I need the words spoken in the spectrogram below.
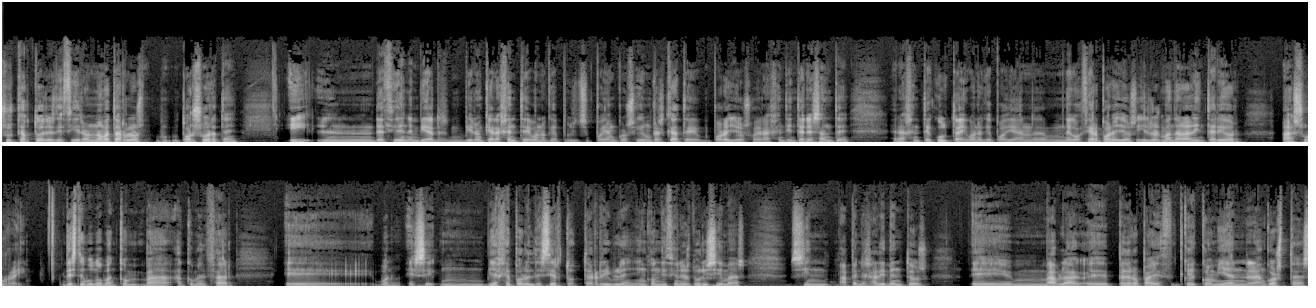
Sus captores decidieron no matarlos, por suerte, y mm, deciden enviar, vieron que era gente, bueno, que pues, podían conseguir un rescate por ellos, o era gente interesante, era gente culta y bueno, que podían eh, negociar por ellos, y los mandan al interior a su rey. De este modo van, va a comenzar eh, bueno, ese, un viaje por el desierto terrible, en condiciones durísimas, sin apenas alimentos, eh, habla eh, Pedro Páez que comían langostas,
